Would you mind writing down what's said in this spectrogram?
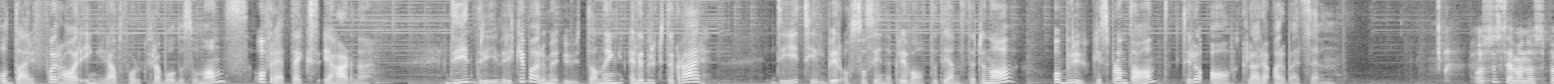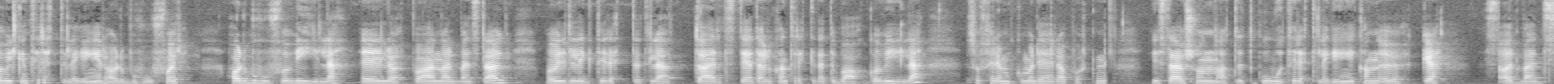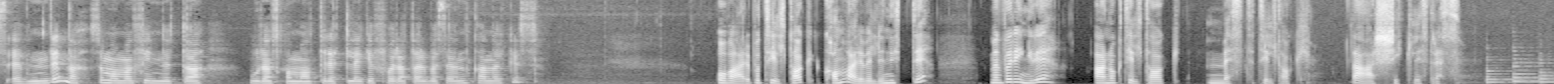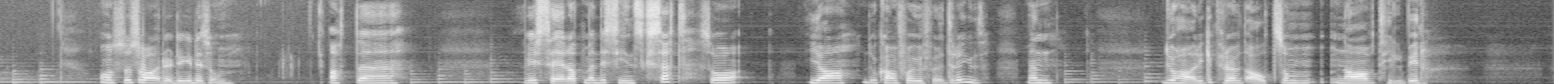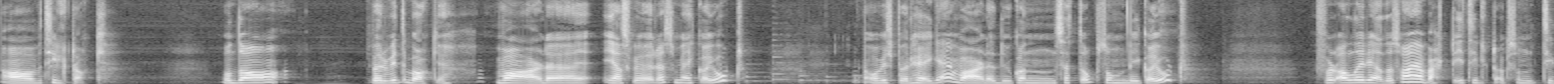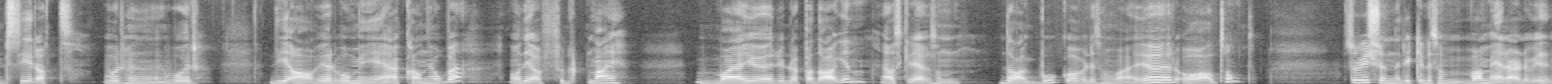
og derfor har Ingrid hatt folk fra både Sonans og Fretex i hælene. De driver ikke bare med utdanning eller brukte klær. De tilbyr også sine private tjenester til Nav, og brukes bl.a. til å avklare arbeidsevnen. Og så ser man også på hvilken tilrettelegginger har du behov for. Har du behov for hvile i løpet av en arbeidsdag, må vi legge til rette til at du er et sted der du kan trekke deg tilbake og hvile. Så fremkommer det i rapporten. Hvis det er sånn at gode tilrettelegginger kan øke arbeidsevnen din, da, så må man finne ut av hvordan skal man tilrettelegge for at arbeidsevnen kan økes. Å være på tiltak kan være veldig nyttig, men for Ingrid er nok tiltak mest tiltak. Det er skikkelig stress. Og så svarer de liksom at uh, vi ser at medisinsk sett så ja, du kan få uføretrygd, men du har ikke prøvd alt som Nav tilbyr av tiltak. Og da spør vi tilbake. Hva er det jeg skal gjøre som jeg ikke har gjort? Og vi spør Hege hva er det du kan sette opp som vi ikke har gjort? For allerede så har jeg vært i tiltak som tilsier at hvor, hvor de avgjør hvor mye jeg kan jobbe. Og de har fulgt meg hva jeg gjør i løpet av dagen. Jeg har skrevet sånn dagbok over liksom hva jeg gjør, og alt sånt. Så vi skjønner ikke liksom hva mer er det vi,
